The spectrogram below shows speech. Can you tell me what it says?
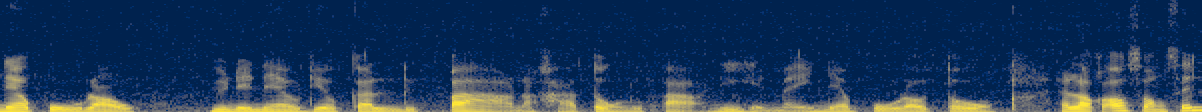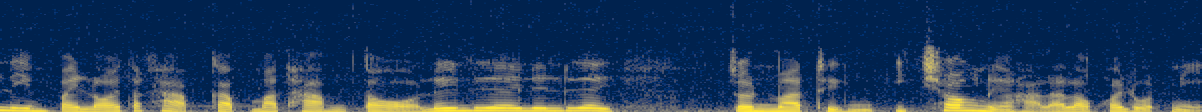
แนวปูเราอยู่ในแนวเดียวกันหรือเปล่านะคะ ตรงหรือเปล่านี่เห็นไหมแนวปูเราตรง แล้วเราก็เอาสองเส้นริมไปร้อยตะขาบกลับมาทำต่อเรื่อยๆเรื่อยๆจนมาถึงอีกช่องหนึ่งค่ะ แล้วเราค่อยลดนี่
